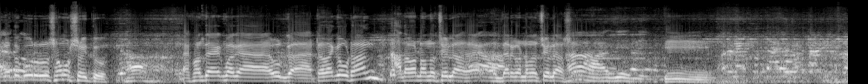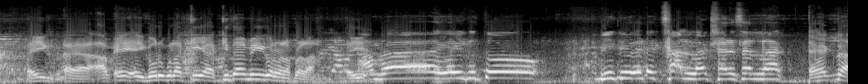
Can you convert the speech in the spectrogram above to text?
আগে তো গরুর সমস্যা হইতো। এখন তো একবার টাটাকে উঠান আধা ঘণ্টা চলে আসে দেড় ঘণ্টা মতো চলে আসে হুম। এই এই- গরুগুলা কি কি দামে বিক্রি করবেন আপনারা? এই আমরা এই তো বিক্রি চার লাখ সাড়ে চার লাখ। এক একটা?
